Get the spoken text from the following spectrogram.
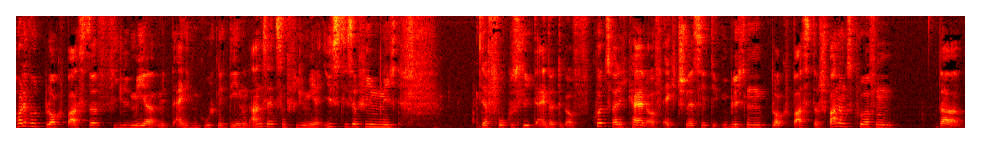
Hollywood-Blockbuster, viel mehr mit einigen guten Ideen und Ansätzen, viel mehr ist dieser Film nicht. Der Fokus liegt eindeutig auf Kurzweiligkeit, auf Action, es sind die üblichen Blockbuster-Spannungskurven, da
